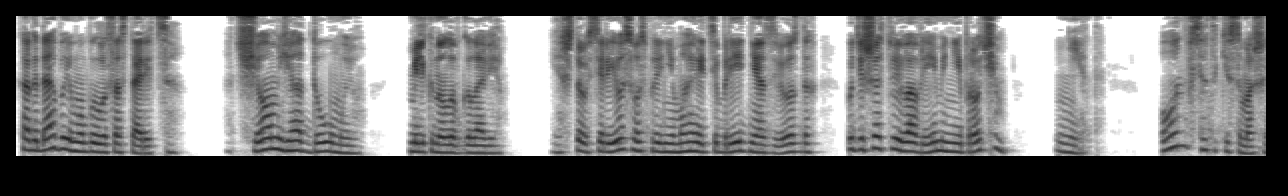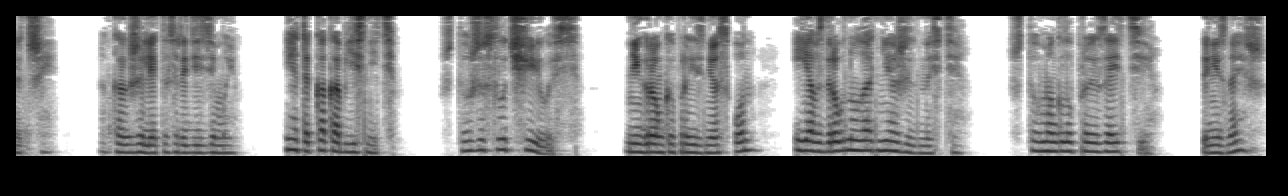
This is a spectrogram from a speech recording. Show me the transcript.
Когда бы ему было состариться? О чем я думаю? Мелькнуло в голове. Я что, всерьез воспринимаю эти бредни о звездах, путешествии во времени и прочем? Нет, он все-таки сумасшедший. А как же лето среди зимы? И это как объяснить? Что же случилось? Негромко произнес он, и я вздрогнула от неожиданности. Что могло произойти? Ты не знаешь?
